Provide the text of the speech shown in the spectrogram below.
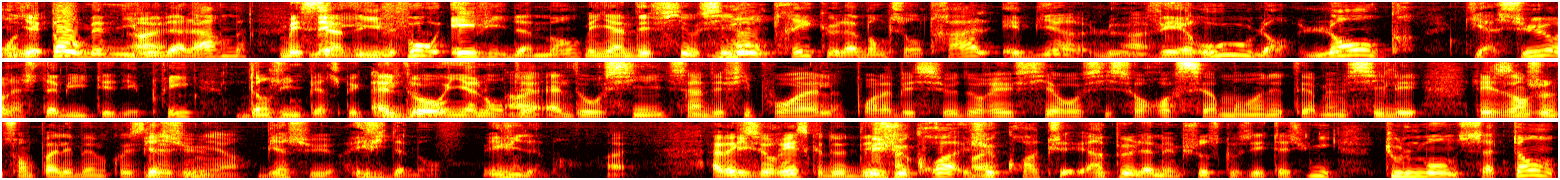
on n'est pas au même niveau d'alarme, mais, il faut évidemment mais il y a un défi aussi, montrer que la Banque centrale est bien le verrou, l'encre qui assure la stabilité des prix dans une perspective de moyen long terme. elle doit aussi, c'est un défi pour elle, pour la BCE, de réussir aussi ce resserrement monétaire, même si les, les enjeux ne sont pas les mêmes qu'aux États-Unis. Hein. Bien sûr, évidemment, évidemment. Avec ce risque de Mais je crois, je crois que c'est un peu la même chose qu'aux États-Unis. Tout le monde s'attend,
